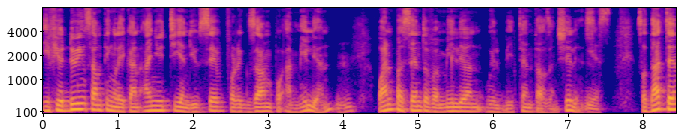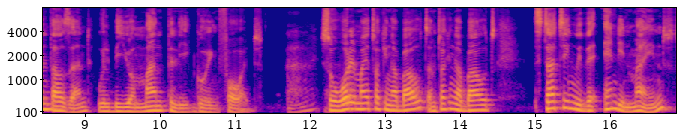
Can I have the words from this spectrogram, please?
If you're doing something like an annuity and you've saved, for example, a 1000000 1% of a million will be 10,000 shillings. yes. So that 10,000 will be your monthly going forward. Ah, So what am I talking about? I'm talking about starting with the end in mind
